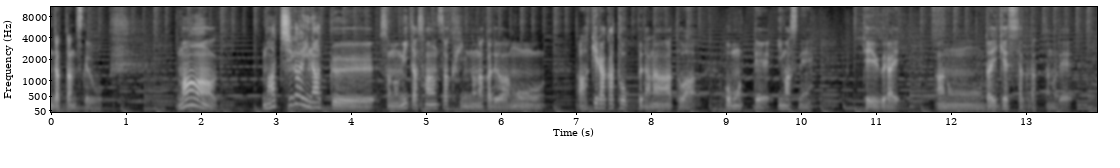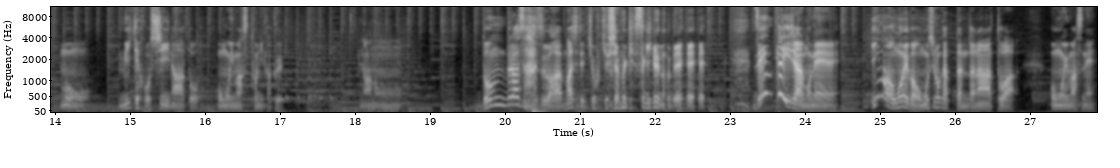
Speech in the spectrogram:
だったんですけど。まあ間違いなくその見た3作品の中ではもう明らかトップだなとは思っていますね。っていうぐらい、あのー、大傑作だったのでもう見てほしいなと思いますとにかく。あのー、ドンブラザーズはマジで上級者向けすぎるので。前回じゃあもうね今思えば面白かったんだなとは思いますね。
